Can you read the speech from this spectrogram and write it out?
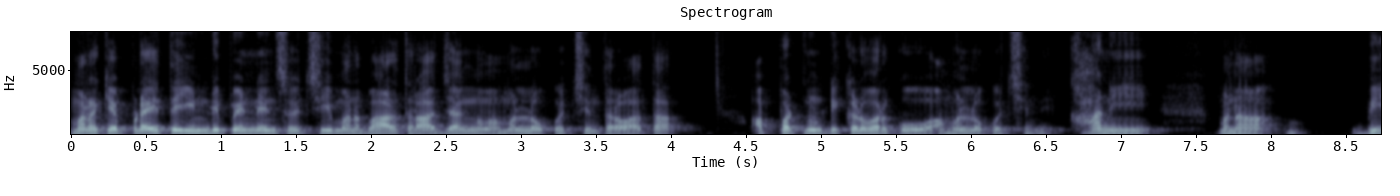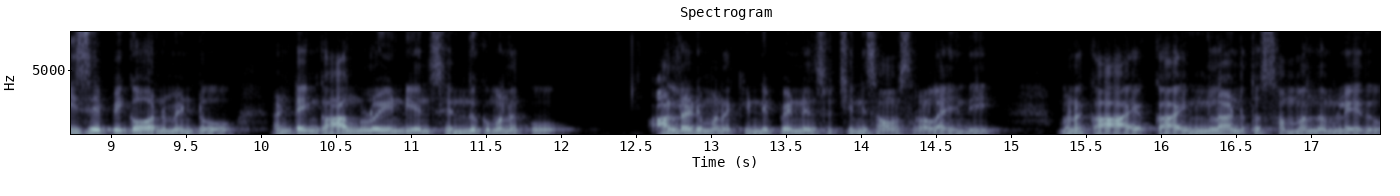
మనకి ఎప్పుడైతే ఇండిపెండెన్స్ వచ్చి మన భారత రాజ్యాంగం అమల్లోకి వచ్చిన తర్వాత అప్పటి నుండి ఇక్కడ వరకు అమల్లోకి వచ్చింది. కానీ మన బీజేపీ గవర్నమెంటు అంటే ఇంకా ఆంగ్లో ఇండియన్స్ ఎందుకు మనకు ఆల్రెడీ మనకి ఇండిపెండెన్స్ వచ్చి ఎన్ని సంవత్సరాలు అయింది మనకు ఆ యొక్క ఇంగ్లాండ్తో సంబంధం లేదు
